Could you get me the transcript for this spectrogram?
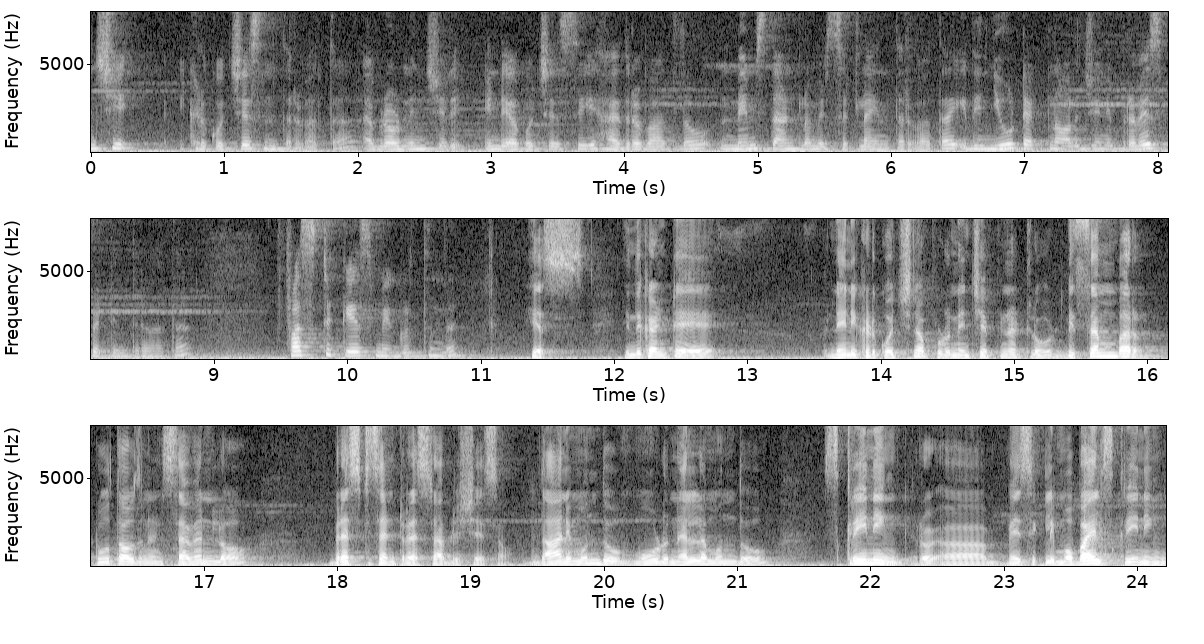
నుంచి ఇక్కడికి వచ్చేసిన తర్వాత అబ్రాడ్ నుంచి ఇండియాకి వచ్చేసి హైదరాబాద్లో నిమ్స్ దాంట్లో మీరు సెటిల్ అయిన తర్వాత ఇది న్యూ టెక్నాలజీని ప్రవేశపెట్టిన తర్వాత ఫస్ట్ కేసు మీకు గుర్తుందా? ఎస్ ఎందుకంటే నేను ఇక్కడికి వచ్చినప్పుడు నేను చెప్పినట్లు డిసెంబర్ టూ థౌజండ్ అండ్ సెవెన్లో బ్రెస్ట్ సెంటర్ ఎస్టాబ్లిష్ చేసాం దాని ముందు మూడు నెలల ముందు స్క్రీనింగ్ బేసిక్లీ మొబైల్ స్క్రీనింగ్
